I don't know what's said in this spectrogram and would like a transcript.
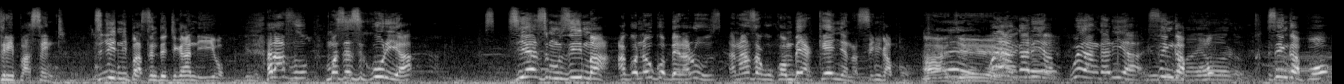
3%. Sijui ni percentage gani hiyo. Alafu Moses Kuria CS mzima akona huko Belarus anaanza kukombea Kenya na Singapore. Aje. Wewe angalia, wewe angalia Singapore, Singapore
